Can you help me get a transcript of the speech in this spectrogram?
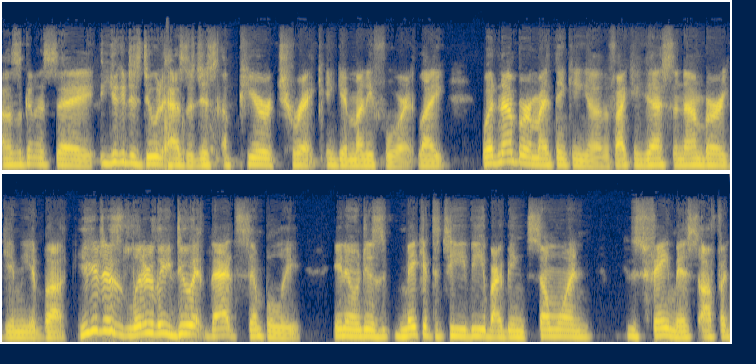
I was gonna say you could just do it as a just a pure trick and get money for it. Like, what number am I thinking of? If I could guess the number, give me a buck. You could just literally do it that simply, you know, just make it to TV by being someone who's famous off of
